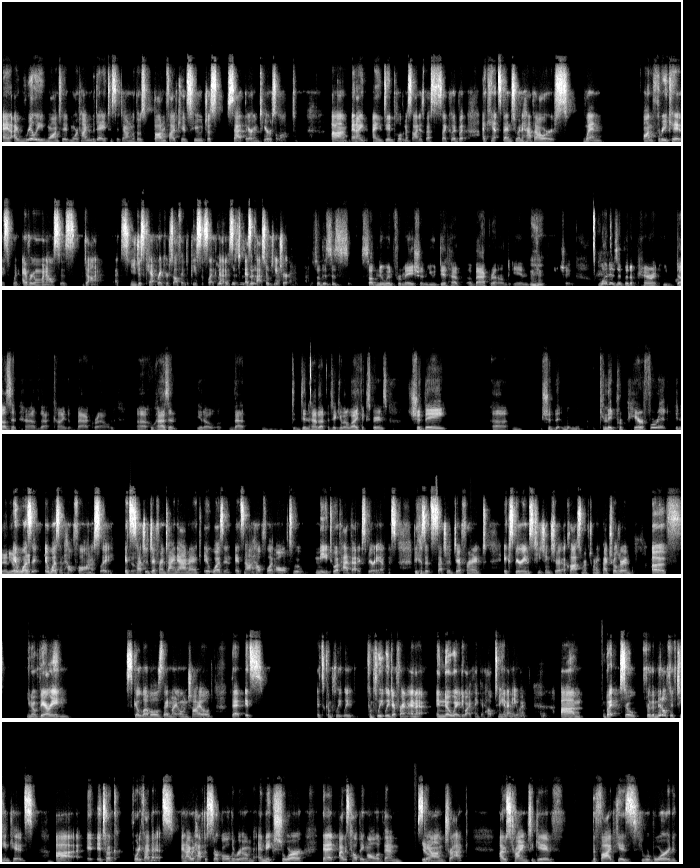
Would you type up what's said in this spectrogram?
And I really wanted more time in the day to sit down with those bottom five kids who just sat there in tears a lot. Um, and I, I did pull them aside as best as I could, but I can't spend two and a half hours when on three kids when everyone else is done. That's you just can't break yourself into pieces like that as, is, as a classroom so, teacher. So this is some new information. You did have a background in, mm-hmm. in teaching. What is it that a parent who doesn't have that kind of background uh, who hasn't, you know, that didn't have that particular life experience, should they, uh, should they, can they prepare for it in any it wasn't way? it wasn't helpful honestly it's yeah. such a different dynamic it wasn't it's not helpful at all to me to have had that experience because it's such a different experience teaching to a classroom of 25 children of you know varying skill levels than my own child that it's it's completely completely different. And in no way do i think it helped me in any way. Um, but so for the middle 15 kids uh, it, it took 45 minutes and i would have to circle the room and make sure that i was helping all of them stay yeah. on track. I was trying to give the five kids who were bored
